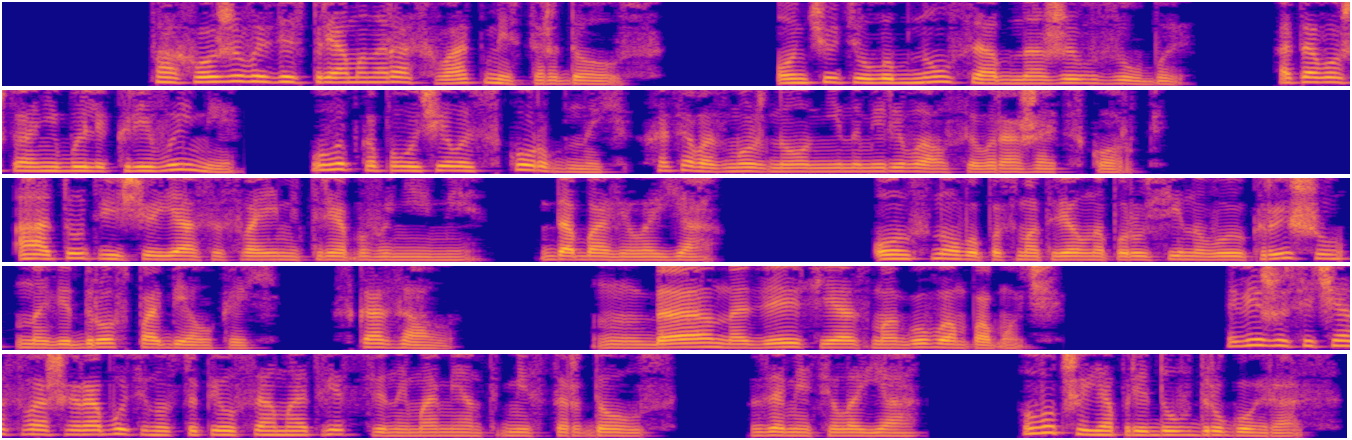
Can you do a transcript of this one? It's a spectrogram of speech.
«Похоже, вы здесь прямо на расхват, мистер Доус. Он чуть улыбнулся, обнажив зубы. От того, что они были кривыми, улыбка получилась скорбной, хотя, возможно, он не намеревался выражать скорбь. «А тут еще я со своими требованиями», — добавила я. Он снова посмотрел на парусиновую крышу, на ведро с побелкой. Сказал, «Да, надеюсь, я смогу вам помочь». «Вижу, сейчас в вашей работе наступил самый ответственный момент, мистер Доус», — заметила я. «Лучше я приду в другой раз».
